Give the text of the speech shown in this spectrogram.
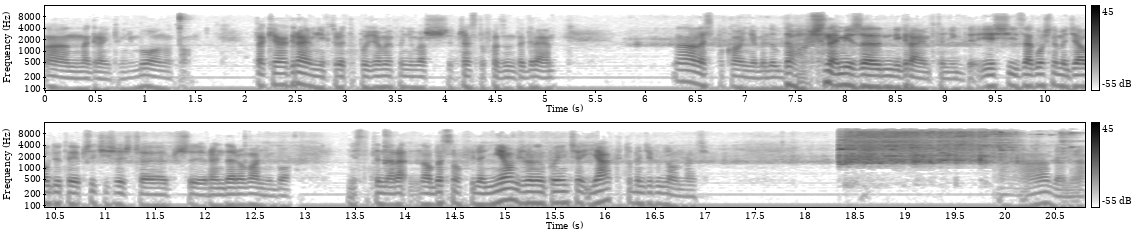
a nagrań tu nie było, no to... Tak ja grałem niektóre te poziomy, ponieważ często wchodzę na tę grę. No ale spokojnie, będę udawał przynajmniej, że nie grałem w to nigdy. Jeśli za głośno będzie audio, to je przyciszę jeszcze przy renderowaniu, bo niestety na, na obecną chwilę nie mam zielonego pojęcia, jak to będzie wyglądać. A, dobra.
